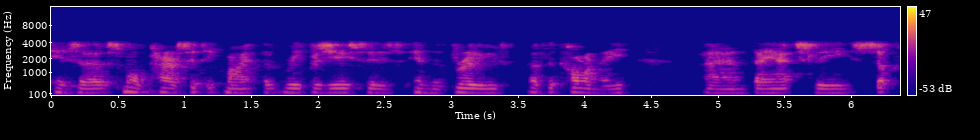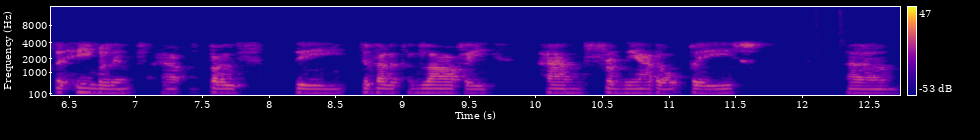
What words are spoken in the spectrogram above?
is a small parasitic mite that reproduces in the brood of the colony, and they actually suck the hemolymph out of both the developing larvae and from the adult bees. um,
